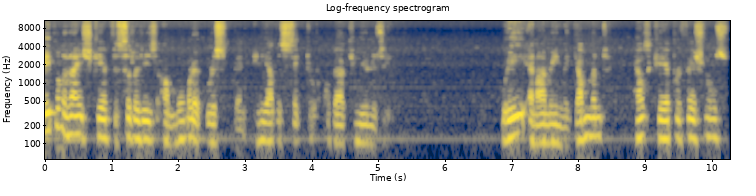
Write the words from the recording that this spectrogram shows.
People in aged care facilities are more at risk than any other sector of our community. We, and I mean the government, healthcare professionals,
